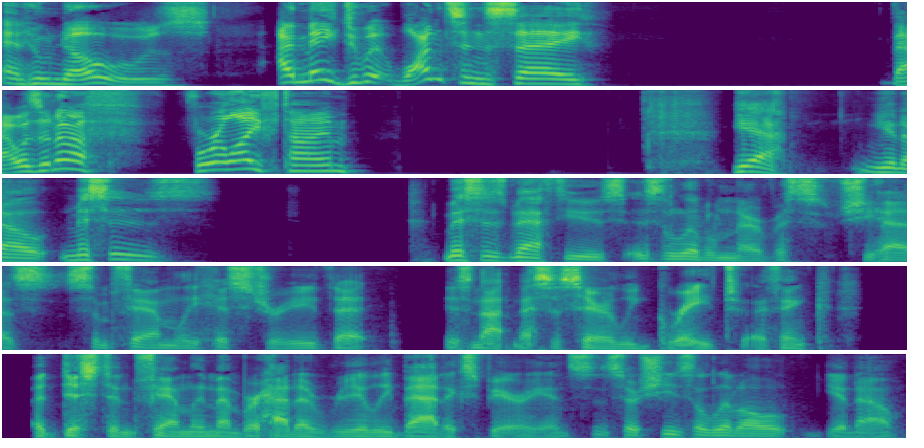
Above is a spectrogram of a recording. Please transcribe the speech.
and who knows? I may do it once and say that was enough for a lifetime. Yeah, you know, Mrs. Mrs. Matthews is a little nervous. She has some family history that is not necessarily great. I think a distant family member had a really bad experience, and so she's a little, you know,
